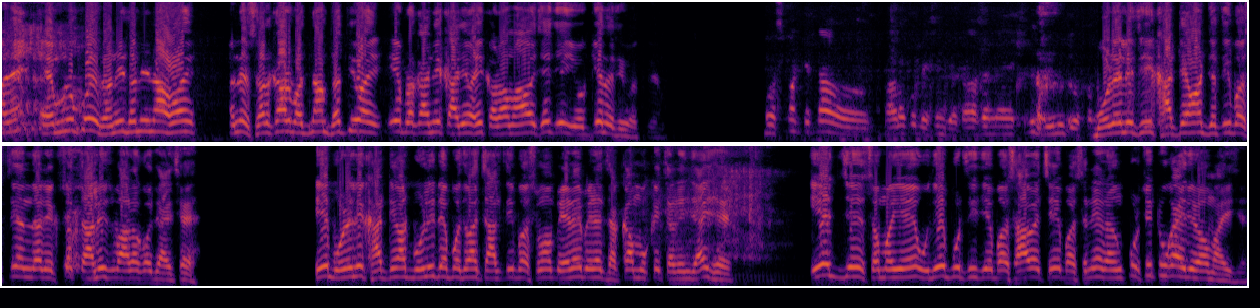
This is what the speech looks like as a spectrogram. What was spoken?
અને એમનું કોઈ ધની ના હોય અને સરકાર બદનામ થતી હોય એ પ્રકારની કાર્યવાહી કરવામાં આવે છે, જે યોગ્ય નથી હોતું બસમાં કેટલા જતી જતી બસની અંદર એકસો ચાલીસ બાળકો જાય છે. એ બોડેલી ખાટિયાવાડ બોલી ડેપો દ્વારા ચાલતી બસમાં બેડે બેડે ધક્કા મૂકી ચડીને જાય છે. એ જ સમયે ઉદયપુરથી જે બસ આવે છે બસને રંગપુરથી ટૂંકાઈ દેવામાં આવી છે.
